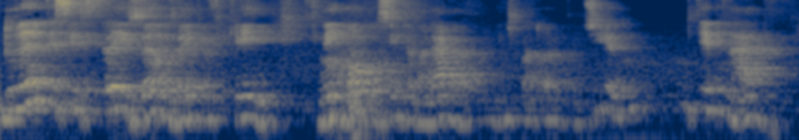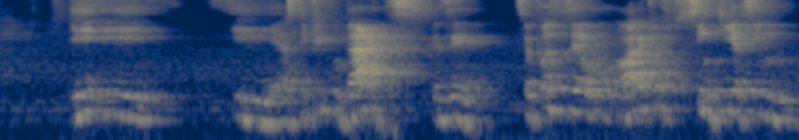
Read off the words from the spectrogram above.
Durante esses três anos aí que eu fiquei, nem pouco assim, trabalhava 24 horas por dia, não, não teve nada. E, e, e, as dificuldades, quer dizer, se eu fosse dizer, a hora que eu senti assim,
